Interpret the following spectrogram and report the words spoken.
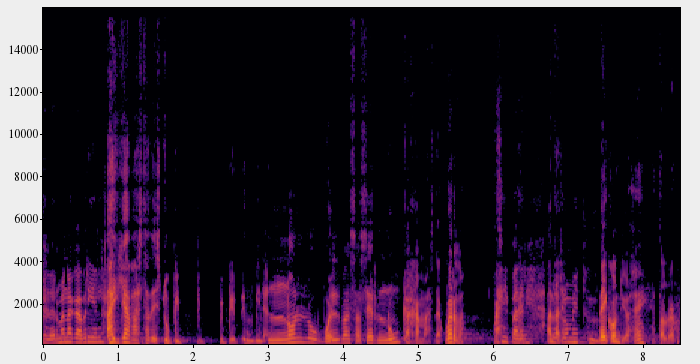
y a la hermana Gabriela. Ay, ya basta de estúpido. Mira, no lo vuelvas a hacer nunca jamás, ¿de acuerdo? Sí, padre, lo Ándale, prometo. ve con Dios, ¿eh? Hasta luego.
